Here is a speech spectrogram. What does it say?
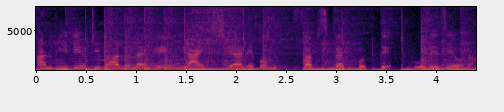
আর ভিডিওটি ভালো লাগলে লাইক, শেয়ার এবং সাবস্ক্রাইব করতে ভুলে যেও না।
